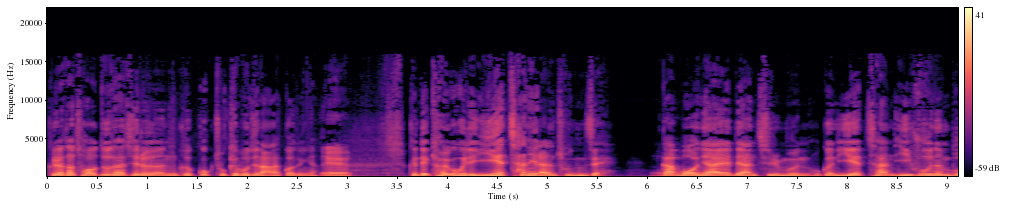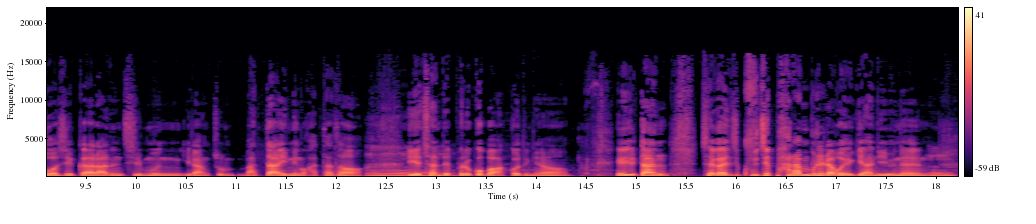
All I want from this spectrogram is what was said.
그래서 저도 사실은 그 꼭 좋게 보진 않았거든요. 예. 근데 결국 이제 이해찬이라는 존재 가 어. 뭐냐에 대한 질문, 혹은 이해찬 이후는 무엇일까라는 질문이랑 좀 맞닿아 있는 것 같아서 음. 이해찬 대표를 꼽아왔거든요. 일단 제가 굳이 파란불이라고 얘기한 이유는 음.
